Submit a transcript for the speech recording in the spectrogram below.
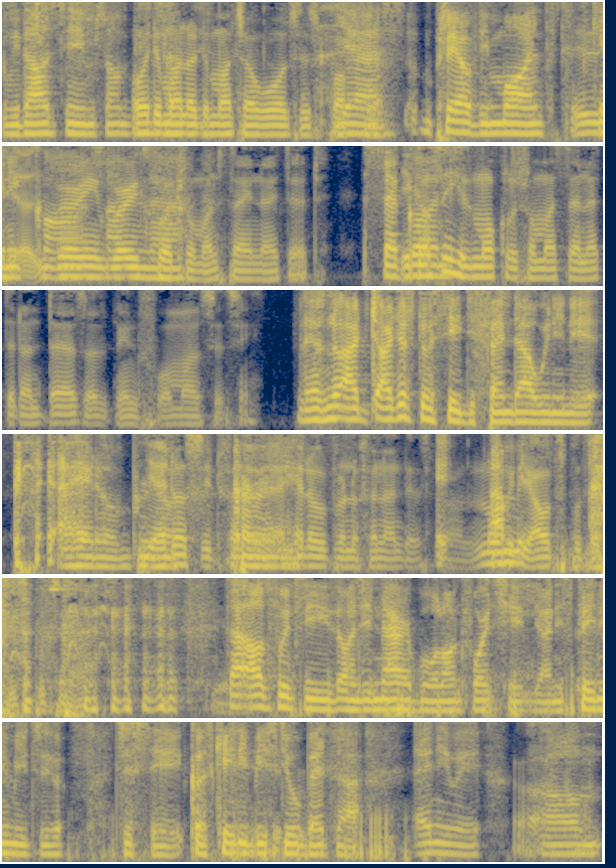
Without him, something. Or the man of the match awards is popular. Yes, player of the month. He's Kinikon, uh, very, very something close for Manchester United. Second, You can see he's more close for Manchester United than Dias has been for Man City. There's no, I, I just don't see a defender winning it ahead of Bruno. Yeah, I don't see defender currently. ahead of Bruno Fernandes. No. I Not with mean- the output that he's putting out. That output is undeniable, unfortunately, and it's paining me to to say because KDB is still better. Anyway, Oh, um,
